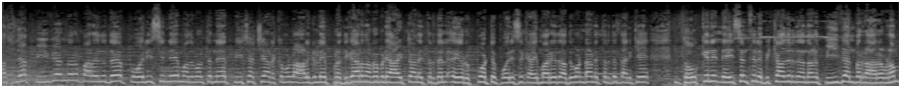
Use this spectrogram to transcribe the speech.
അസുജ പി വി അൻവർ പറയുന്നത് പോലീസിന്റെയും അതുപോലെ തന്നെ പി ശശി അടക്കമുള്ള ആളുകളുടെ പ്രതികാര നടപടി ആയിട്ടാണ് ഇത്തരത്തിൽ ഈ റിപ്പോർട്ട് പോലീസ് കൈമാറിയത്. അതുകൊണ്ടാണ് ഇത്തരത്തിൽ തനിക്ക് തോക്കിന് ലൈസൻസ് ലഭിക്കാതിരുന്നതെന്നാണ് പി വി അൻവറിന്റെ ആരോപണം.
